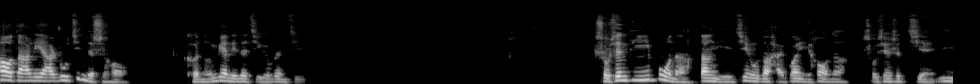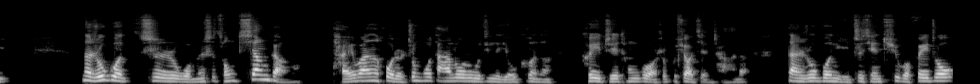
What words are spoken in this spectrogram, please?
澳大利亚入境的时候，可能面临的几个问题。首先，第一步呢，当你进入到海关以后呢，首先是检疫。那如果是我们是从香港、台湾或者中国大陆入境的游客呢，可以直接通过，是不需要检查的。但如果你之前去过非洲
